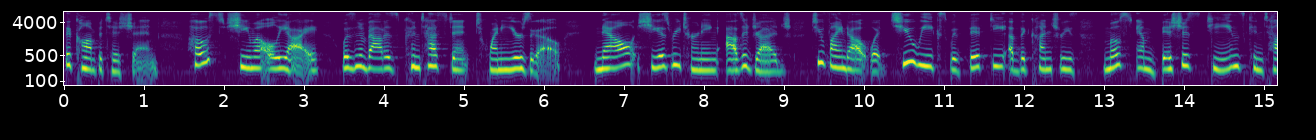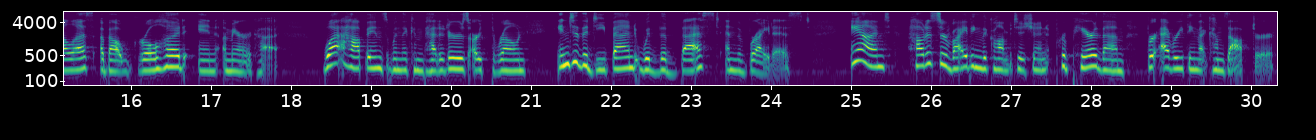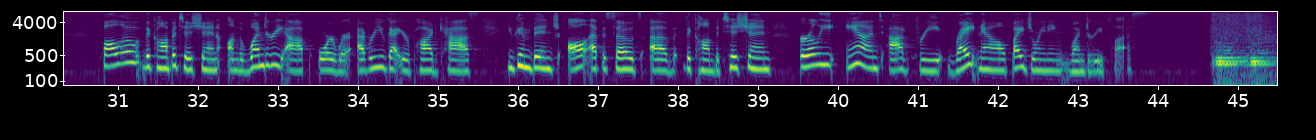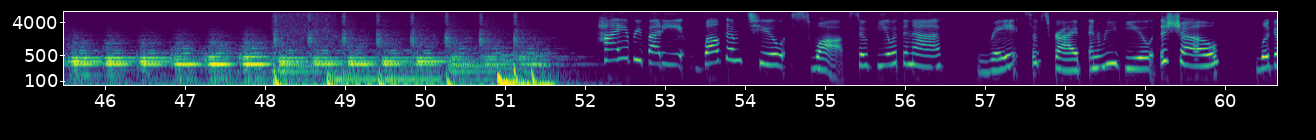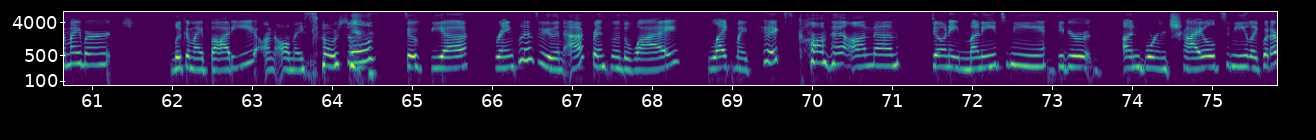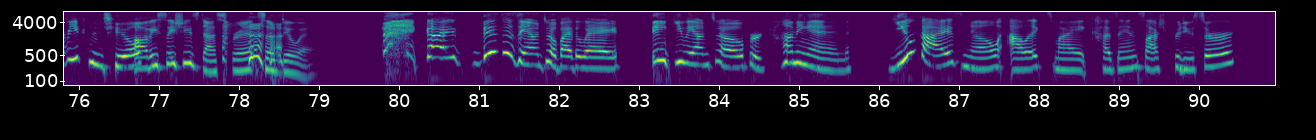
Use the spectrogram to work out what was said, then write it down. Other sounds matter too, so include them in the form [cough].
the competition. Host Shima Oliai was Nevada's contestant 20 years ago. Now she is returning as a judge to find out what two weeks with 50 of the country's most ambitious teens can tell us about girlhood in America. What happens when the competitors are thrown into the deep end with the best and the brightest? And how does surviving the competition prepare them for everything that comes after? Follow the competition on the Wondery app or wherever you get your podcasts. You can binge all episodes of the competition early and ad free right now by joining Wondery Plus. Hi, everybody. Welcome to Swap. Sofia with an F. Rate, subscribe, and review the show. Look at my merch. Look at my body on all my [laughs] socials. [laughs] Sofia Franklyn's with an F, Franklin with a Y. Like my pics, [laughs] comment on them, donate money to me, give your unborn child to me, like whatever you can do. Obviously, she's desperate, so do it. Guys, this is Anto, by the way. Thank you, Anto, for coming in. You guys know Alex, my cousin slash producer.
